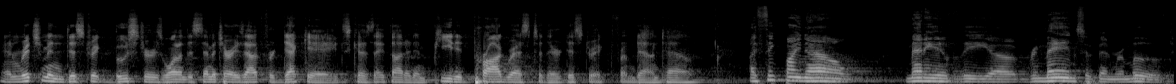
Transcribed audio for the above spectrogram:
And Richmond district boosters wanted the cemeteries out for decades because they thought it impeded progress to their district from downtown. I think by now many of the uh, remains have been removed,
